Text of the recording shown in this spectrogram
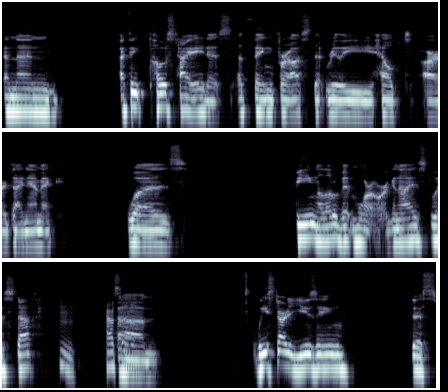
And then I think post hiatus, a thing for us that really helped our dynamic was being a little bit more organized with stuff. How so? Um, we started using this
